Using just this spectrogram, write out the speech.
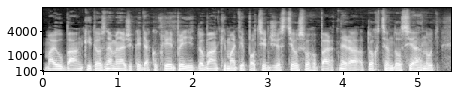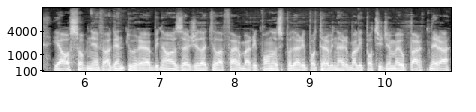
majú banky, to znamená, že keď ako klient príde do banky, máte pocit, že ste u svojho partnera a to chcem dosiahnuť. Ja osobne v agentúre, aby naozaj žiadateľa, farmári, polnospodári, potravinári mali pocit, že majú partnera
